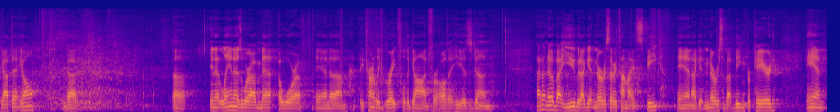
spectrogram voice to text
got that, y'all? Got it. Uh, in Atlanta is where I met Aurora, and um, eternally grateful to God for all that He has done. I don't know about you, but I get nervous every time I speak, and I get nervous about being prepared. And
